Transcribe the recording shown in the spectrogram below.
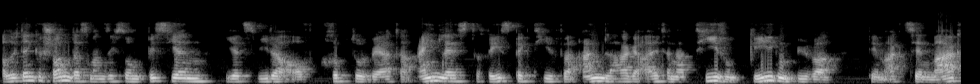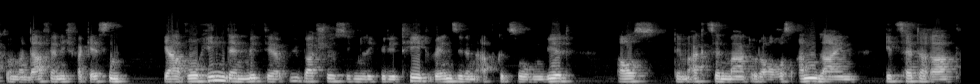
Also ich denke schon, dass man sich so ein bisschen jetzt wieder auf Kryptowerte einlässt, respektive Anlagealternativen gegenüber dem Aktienmarkt. Und man darf ja nicht vergessen, ja, wohin denn mit der überschüssigen Liquidität, wenn sie denn abgezogen wird? Aus dem Aktienmarkt oder auch aus Anleihen etc.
